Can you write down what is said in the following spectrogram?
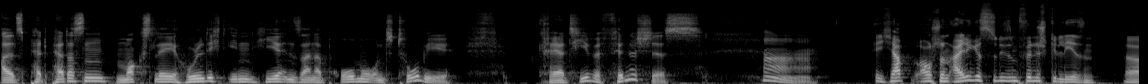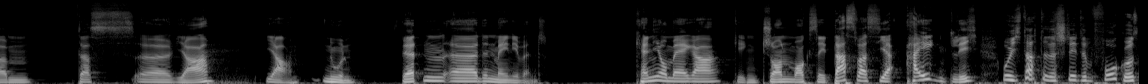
als Pat Patterson. Moxley huldigt ihn hier in seiner Promo und Tobi. Kreative Finishes. Hm. Ich habe auch schon einiges zu diesem Finish gelesen. Ähm, das, äh, ja, ja, nun. Wir hatten äh, den Main Event. Kenny Omega gegen John Moxley. Das, was hier eigentlich, wo ich dachte, das steht im Fokus.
